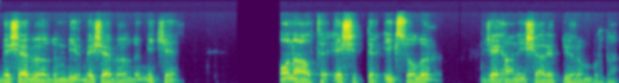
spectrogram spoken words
5'e böldüm 1, 5'e böldüm 2. 16 eşittir X olur. Ceyhan'ı işaretliyorum burada.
